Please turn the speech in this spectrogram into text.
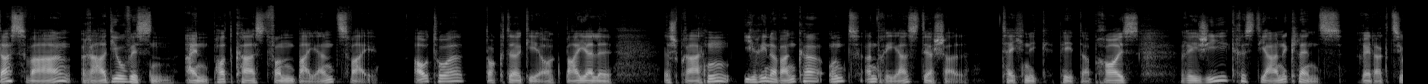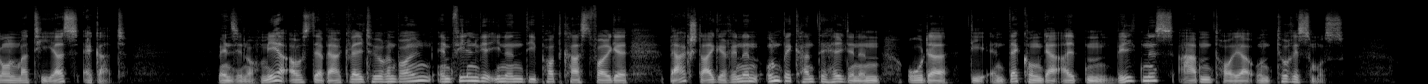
Das war Radio Wissen, ein Podcast von Bayern 2. Autor Dr. Georg Bayerle. Es sprachen Irina Wanka und Andreas Derschall. Technik Peter Preuß. Regie Christiane Klenz. Redaktion Matthias Eggert. Wenn Sie noch mehr aus der Bergwelt hören wollen, empfehlen wir Ihnen die Podcast-Folge Bergsteigerinnen unbekannte Heldinnen oder Die Entdeckung der Alpen Wildnis, Abenteuer und Tourismus.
